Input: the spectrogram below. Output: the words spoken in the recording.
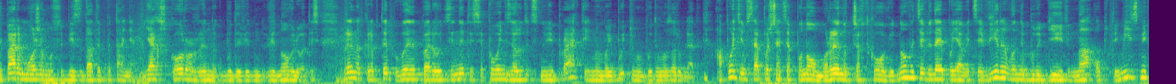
Тепер можемо собі задати питання, як скоро ринок буде від- відновлюватись. Ринок крипти повинен переоцінитися, повинні зародитися нові проекти, і ми в майбутньому будемо заробляти. А потім все почнеться по-новому. Ринок частково відновиться, в людей появиться віра, вони будуть діяти на оптимізмі.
